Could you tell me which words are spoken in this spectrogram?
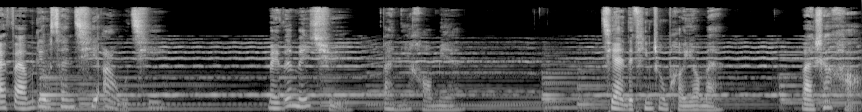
FM 六三七二五七，美文美曲伴你好眠。亲爱的听众朋友们，晚上好。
